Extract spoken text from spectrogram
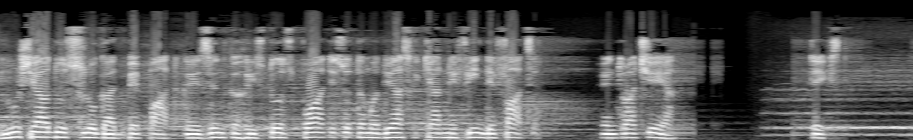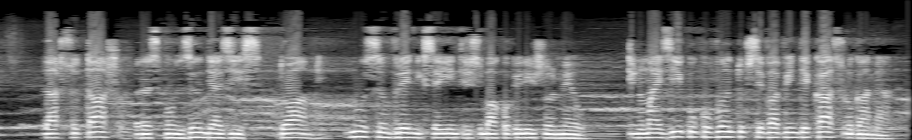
Nu și-a adus sluga pe pat, crezând că Hristos poate să o tămăduiască chiar nefiind de față. Pentru aceea. Text Dar sutașul, răspunzând, i-a zis, Doamne, nu sunt vrednic să intri sub acoperișul meu, și numai zic cu cuvântul se va vindeca sluga mea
